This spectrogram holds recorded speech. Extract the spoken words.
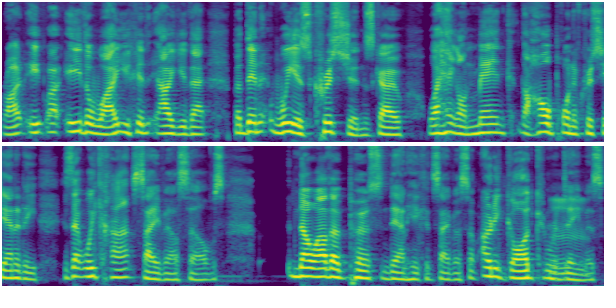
Right. Either way, you could argue that. But then we as Christians go, well, hang on, man. The whole point of Christianity is that we can't save ourselves. No other person down here can save ourselves. Only God can redeem mm. us.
